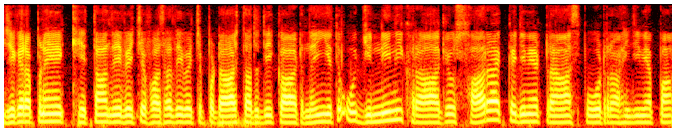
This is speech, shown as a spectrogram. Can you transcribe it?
ਜੇਕਰ ਆਪਣੇ ਖੇਤਾਂ ਦੇ ਵਿੱਚ, ਫਸਲ ਦੇ ਵਿੱਚ ਪੋਟਾਸ਼ ਤੱਤ ਦੀ ਘਾਟ ਨਹੀਂ ਹੈ ਤੇ ਉਹ ਜਿੰਨੀ ਵੀ ਖੁਰਾਕ ਹੈ ਉਹ ਸਾਰਾ ਇੱਕ ਜਿਵੇਂ ਟਰਾਂਸਪੋਰਟ ਰਾਹੀਂ ਜਿਵੇਂ ਆਪਾਂ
